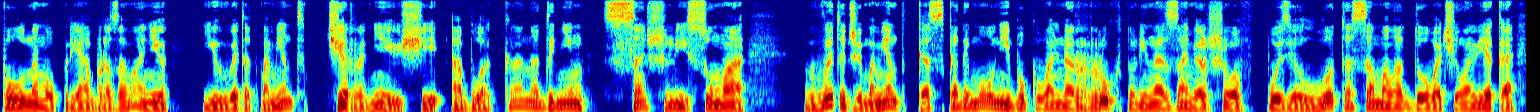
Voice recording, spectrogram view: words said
полному преобразованию, и в этот момент чернеющие облака над ним сошли с ума. В этот же момент каскады молний буквально рухнули на замершего в позе лотоса молодого человека –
